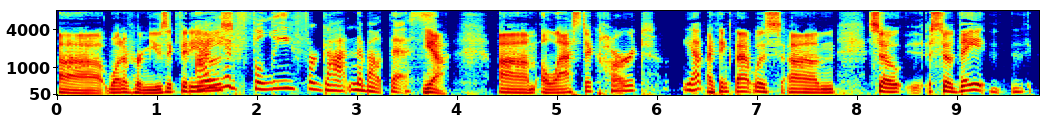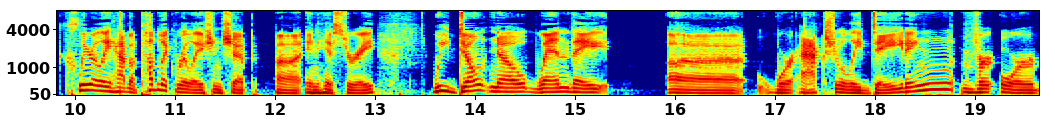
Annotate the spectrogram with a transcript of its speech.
uh, one of her music videos. I had fully forgotten about this. Yeah. Um, Elastic Heart. Yep. I think that was um, so. So they clearly have a public relationship uh, in history. We don't know when they uh, were actually dating ver- or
